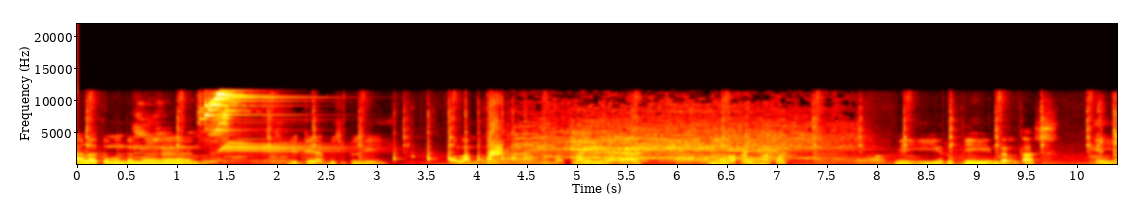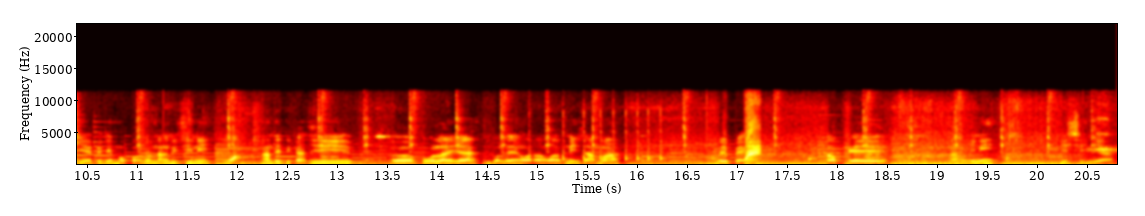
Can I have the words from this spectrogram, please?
Halo teman-teman. Dede habis beli kolam renang buat main ya. Ini warnanya apa? Biru pinter tas. Iya Dede mau kok renang di sini. Nanti dikasih eh, bola ya Bola yang warna-warni sama bebek. Oke. Nah ini isinya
